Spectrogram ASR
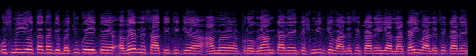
اس میں یہ ہوتا تھا کہ بچوں کو ایک اویئرنیس آتی تھی کہ ہم پروگرام کر رہے ہیں، کشمیر کے والے سے کر رہے ہیں یا علاقائی والے سے کر رہے ہیں،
